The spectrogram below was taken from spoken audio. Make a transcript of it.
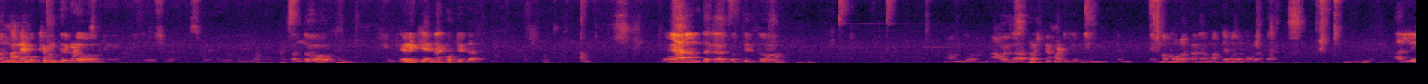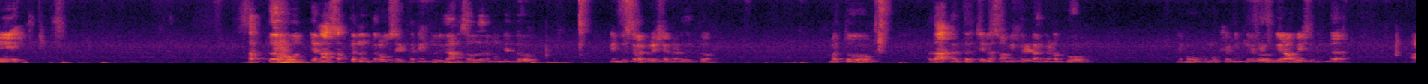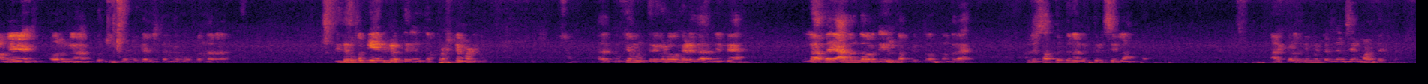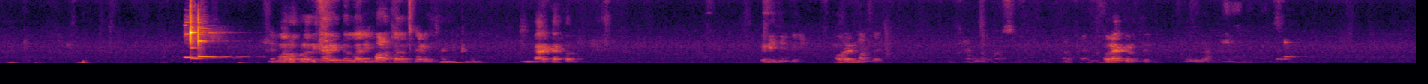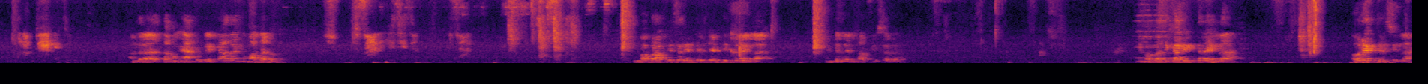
ಸನ್ಮಾನ್ಯ ಮುಖ್ಯಮಂತ್ರಿಗಳು ಒಂದು ಹೇಳಿಕೆಯನ್ನ ಕೊಟ್ಟಿದ್ದಾರೆ. ದಯಾನಂದ ಗೊತ್ತಿತ್ತು. ನಮ್ದು ನಾವೆಲ್ಲ ಪ್ರಶ್ನೆ ಮಾಡಿದ್ವಿ. ನಿಮ್ ನಿಮ್- ನಿಮ್ಮ ಮೂಲಕ ಮಾಧ್ಯಮದ ಮೂಲಕ? ಅಲ್ಲಿ ಸಪ್ತ ಜನ ಸಪ್ತ ನಂತರವೂ ಸಹಿತ ನಿಮ್ದು ವಿಧಾನಸೌಧದ ಮುಂದಿದ್ದು ನಿಮ್ದು ಸೆಲೆಬ್ರೇಷನ್ ನಡೆದಿತ್ತು. ಮತ್ತು ಅದಾದ ನಂತರ ಚಿನ್ನಸ್ವಾಮಿ ಕ್ರೀಡಾಂಗಣಕ್ಕೂ ನಿಮ್ಮ ಉಪಮುಖ್ಯಮಂತ್ರಿಗಳು ವೀರಾವೇಶದಿಂದ ಆಮೇ ಅವ್ರನ್ನ ಕೋಚಿಂಗ್ ಕೊಟ್ಟು ಗೆಲ್ಲಿಸ್ದಂಗೆ ಹೋಗಿ ಬಂದಾರ. ಇದ್ರ ಬಗ್ಗೆ ಏನ್ ಹೇಳ್ತೀರಿ ಅಂತ ಪ್ರಶ್ನೆ ಮಾಡಿದ್ರು ಅದಕ್ಕೆ ಮುಖ್ಯಮಂತ್ರಿಗಳು ಹೇಳಿದ್ದಾರೆ ನಿನ್ನೆ, ಇಲ್ಲ, ದಯಾನಂದ ಅವ್ರದ್ದು ಏನು ತಪ್ಪಿತ್ತು ಅಂತಂದ್ರೆ, ಅಲ್ಲಿ ಸತ್ತದ್ದು ನನಗೆ ತಿಳಿಸಿಲ್ಲ ಅಂತ. ನಾನು ಕೇಳಿದ್ರೆ ನಿಮ್ಮ ಇಂಟೆಲಿಜೆನ್ಸ್ ಏನ್ ಮಾಡ್ತಾ ಇತ್ತು ನಿಮ್ಮವರೊಬ್ಬರು ಅಧಿಕಾರಿ ಇದ್ರಲ್ಲ ನಿಂಬಾಳ್ಕರ್ ಅಂತ ಹೇಳಿ. ನಿಮ್ಮ ಕಾರ್ಯಕರ್ತರು. ಡಿಜಿಪಿ ಅವ್ರೇನ್ ಮಾಡ್ತಾರೆ ಕೇಳ್ತೀವಿ ಅಂದ್ರ ತಮಗೆ ಹ್ಯಾಂಗ ಬೇಕಾದಂಗ ಮಾತಾಡೋದು? ನಿಮ್ಮೊಬ್ಬರು ಆಫೀಸರ್ ಇಂಟೆಲಿಜೆಂಟ್ ಇದ್ರೆ ಇಲ್ಲ? ಇಂಟೆಲಿಜೆನ್ಸ್ ಆಫೀಸರ್ ನಿಮ್ಮೊಬ್ಬ ಅಧಿಕಾರಿ ಇದ್ರ ಇಲ್ಲ. ಅವ್ರ್ಯಾಕೆ ತಿಳಿಸಿಲ್ಲ?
